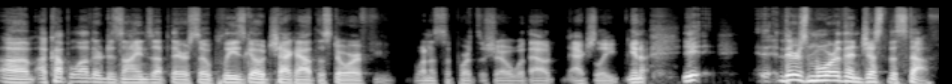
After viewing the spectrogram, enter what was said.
um, a couple other designs up there so please go check out the store if you want to support the show without actually you know it, there's more than just the stuff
